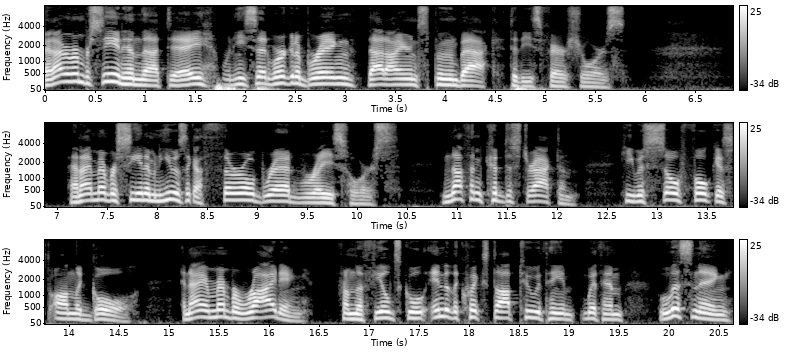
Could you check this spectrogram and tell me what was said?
And I remember seeing him that day when he said, We're going to bring that iron spoon back to these fair shores. And I remember seeing him, and he was like a thoroughbred racehorse. Nothing could distract him. He was so focused on the goal. And I remember riding from the field school into the quick stop two with him, with him listening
